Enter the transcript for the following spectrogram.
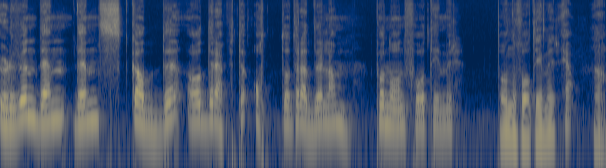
ulven, den, den skadde og drepte 38 lam på noen få timer. På noen få timer? Ja. Eh,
